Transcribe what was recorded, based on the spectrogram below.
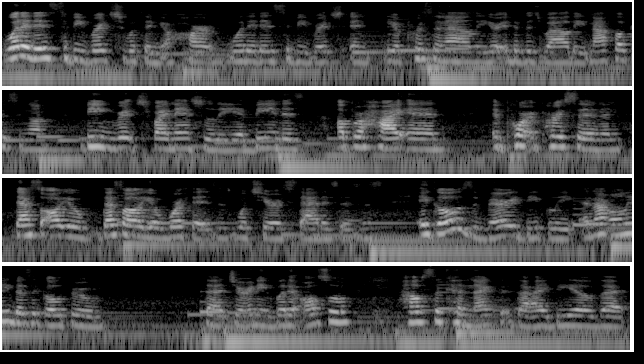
what it is to be rich within your heart, what it is to be rich in your personality, your individuality, not focusing on being rich financially and being this upper high end important person and that's all your that's all your worth is is what your status is is it goes very deeply and not only does it go through that journey but it also helps to connect the idea of that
